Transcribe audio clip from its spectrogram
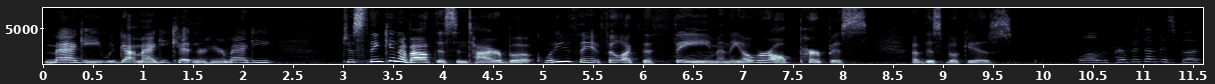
Maggie, we've got Maggie Kettner here. Maggie, just thinking about this entire book, what do you think feel like the theme and the overall purpose of this book is? Well, the purpose of this book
